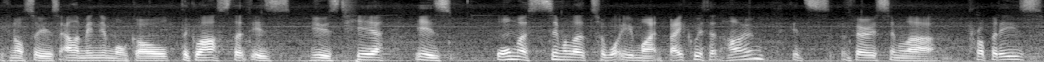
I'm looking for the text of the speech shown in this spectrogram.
you can also use aluminium or gold. The glass that is used here is almost similar to what you might bake with at home. It's very similar properties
